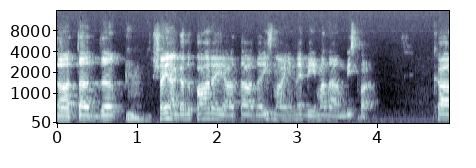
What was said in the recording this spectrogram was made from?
Tad šajā gada pārējā tāda izmaiņa nebija manām vispār. Kā,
